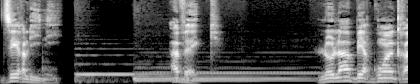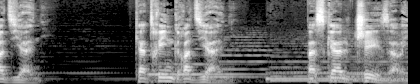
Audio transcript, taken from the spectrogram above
Zerlini avec Lola Bergoin-Gradiani, Catherine Gradiani, Pascal Cesari,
